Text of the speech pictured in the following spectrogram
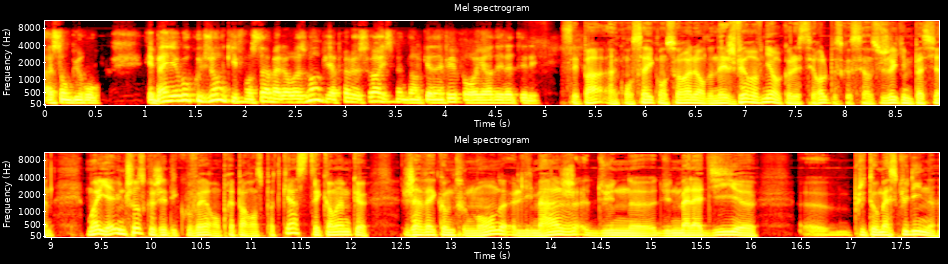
à son bureau. Eh bien, il y a beaucoup de gens qui font ça malheureusement, puis après le soir, ils se mettent dans le canapé pour regarder la télé. C'est pas un conseil qu'on saurait leur donner. Je vais revenir au cholestérol parce que c'est un sujet qui me passionne. Moi, il y a une chose que j'ai découvert en préparant ce podcast, c'est quand même que j'avais, comme tout le monde, l'image d'une d'une maladie euh, euh, plutôt masculine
